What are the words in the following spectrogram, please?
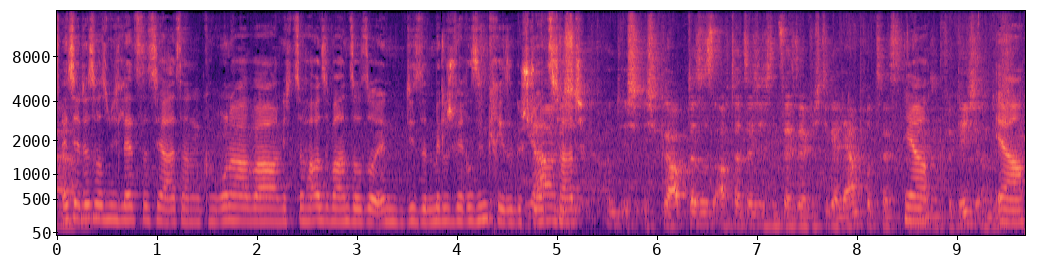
Das ist ja das, was mich letztes Jahr, als dann Corona war und ich zu Hause war, und so, so in diese mittelschwere Sinnkrise gestürzt ja, und hat. Ich, und ich, ich glaube, das ist auch tatsächlich ein sehr, sehr wichtiger Lernprozess Ja. für dich. Und Ja.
